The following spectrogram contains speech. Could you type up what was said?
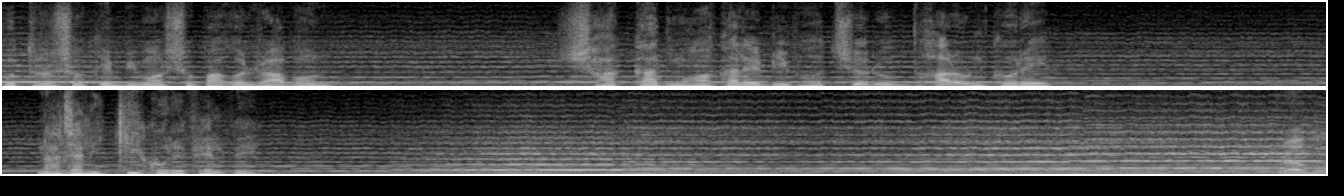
পুত্র শোকে বিমর্ষ পাগল রাবণ সাক্ষাৎ মহাকালের বিভৎস রূপ ধারণ করে না জানি কি করে ফেলবে। প্রভু।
